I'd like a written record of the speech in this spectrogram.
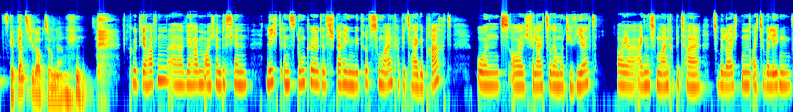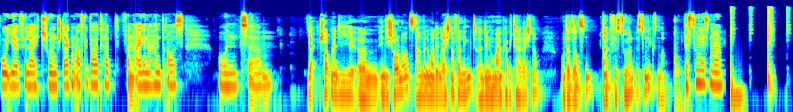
es gibt ganz viele Optionen, ja. Gut, wir hoffen, äh, wir haben euch ein bisschen Licht ins Dunkel des sperrigen Begriffs Humankapital gebracht und euch vielleicht sogar motiviert, euer eigenes Humankapital zu beleuchten, euch zu überlegen, wo ihr vielleicht schon Stärken aufgebaut habt von eigener Hand aus. Und ähm, ja, schaut mal in die, ähm, in die Show Notes, da haben wir nochmal den Rechner verlinkt, äh, den Humankapitalrechner. Und ansonsten, danke fürs Zuhören, bis zum nächsten Mal. Bis zum nächsten Mal.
